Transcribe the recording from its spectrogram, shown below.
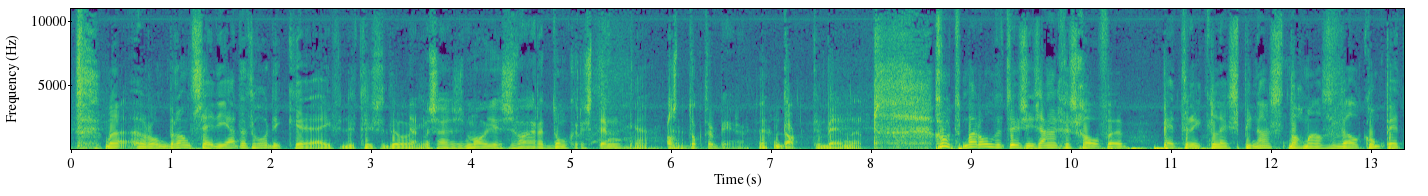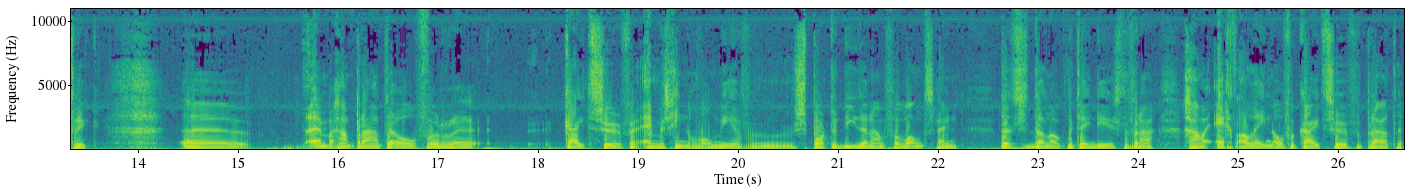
maar Ron Brandstede, ja, dat hoorde ik even er tussendoor. Ja, met zijn mooie, zware, donkere stem Ja. als dokter Bernhard. Dokter Bernard. Goed, maar ondertussen is aangeschoven Patrick Lespinas. Nogmaals, welkom Patrick. En we gaan praten over eh, kitesurfen en misschien nog wel meer eh, sporten die daaraan verwant zijn. Dat is dan ook meteen de eerste vraag. Gaan we echt alleen over kitesurfen praten?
